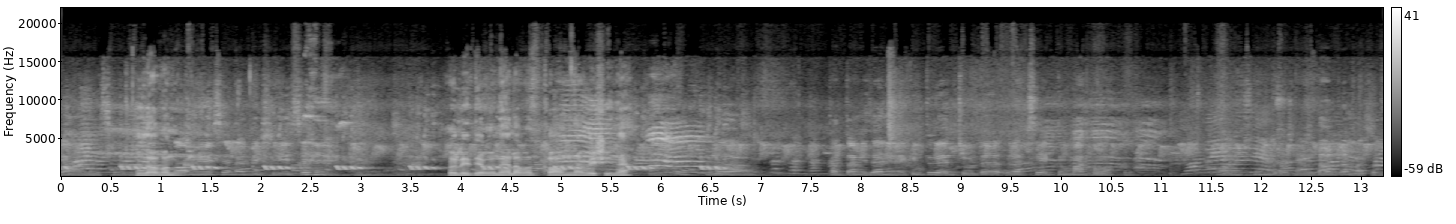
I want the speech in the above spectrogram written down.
কেমন হয়েছে। লবণ। কম হয়েছে না বেশি হয়েছে। কলি দেবো না লবণ কম না বেশি না? হ্যাঁ, তা তো আমি জানি না কিন্তু এর ঝোলটা রাখছি একদম মাখো মাখো। অনেক সুন্দর আছে আমি ডাল রান্না করি।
